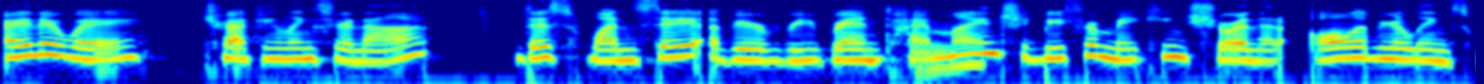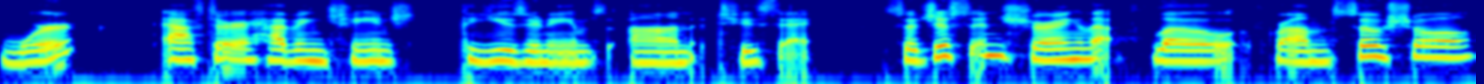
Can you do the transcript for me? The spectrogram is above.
Either way, tracking links or not, this Wednesday of your rebrand timeline should be for making sure that all of your links work after having changed the usernames on Tuesday. So just ensuring that flow from social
